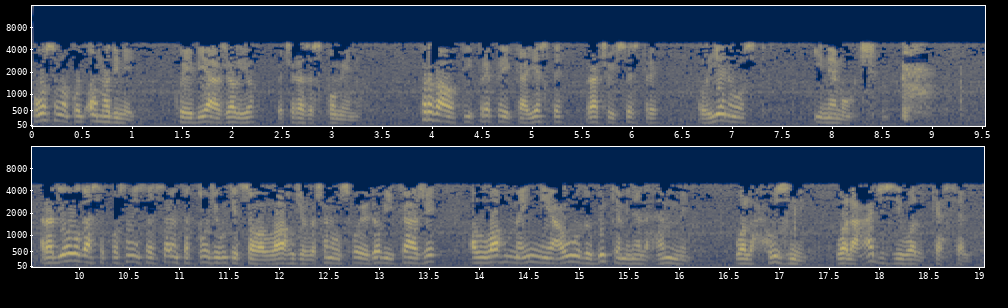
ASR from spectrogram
posebno kod omladine, koje bi ja želio večera za spomenuo. Prva od tih prepreka jeste, braćo i sestre, lijenost i nemoć. Radi ovoga se poslanik sa sallam također utjecao Allahu Đerlašanu u svojoj dobi i kaže Allahumma inni a'udhu bika min al-hammi wal huzni wal ajzi wal-kasali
